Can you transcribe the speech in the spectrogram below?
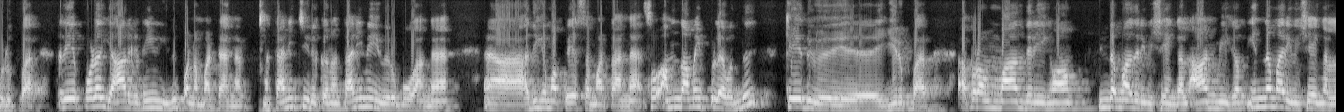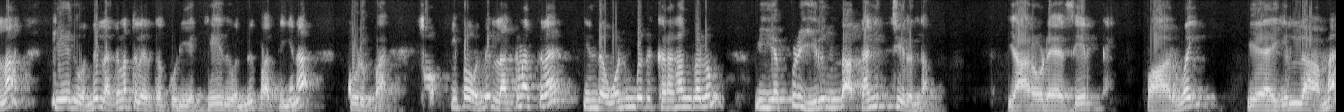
கொடுப்பார். அதே போல் யாருக்கிட்டையும் இது பண்ண மாட்டாங்க. தனிச்சு இருக்கணும் தனிமை விரும்புவாங்க. அதிகமாக அதிகமா பேச மாட்டாங்க. ஸோ அந்த அமைப்புல வந்து கேது இருப்பார். அப்புறம் மாந்திரீகம் இந்த மாதிரி விஷயங்கள் ஆன்மீகம் இந்த மாதிரி விஷயங்கள்லாம் கேது வந்து லக்னத்துல இருக்கக்கூடிய கேது வந்து பார்த்தீங்கன்னா கொடுப்பார். ஸோ இப்போ வந்து லக்னத்துல இந்த ஒன்பது கிரகங்களும் எப்படி இருந்தா தனிச்சு இருந்தால் யாரோட சேர்க்கை பார்வை இல்லாமல் இல்லாம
